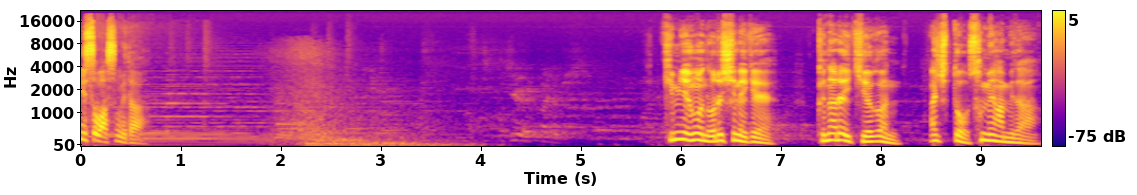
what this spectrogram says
있어 왔습니다. 김영은 어르신에게 그날의 기억은 아직도 선명합니다.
